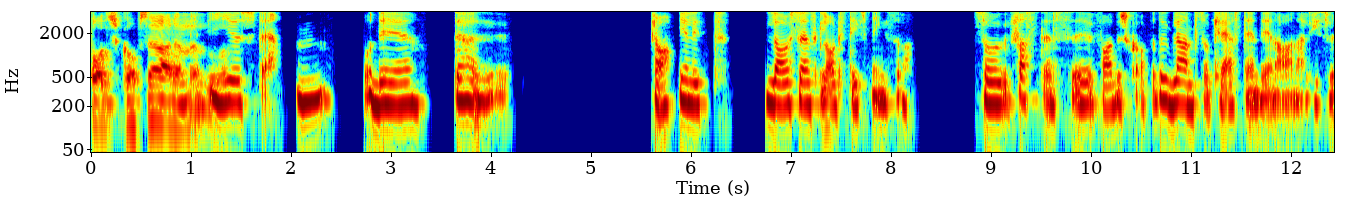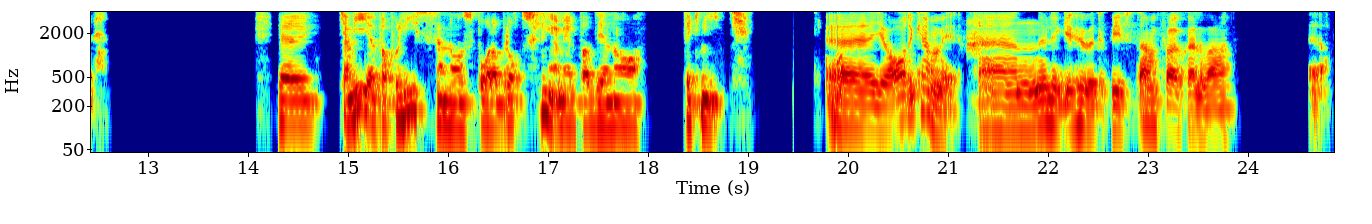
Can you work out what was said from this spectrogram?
faderskapsärenden. då. Just det. Mm. Och det, det har- ja, enligt lag, svensk lagstiftning så, så fastställs eh, faderskapet och ibland så krävs det en DNA-analys för det. Eh, Kan vi hjälpa polisen att spåra brottslingar med hjälp av DNA-teknik? Eh, ja, det kan vi. Nu ligger huvuduppgiften för själva att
